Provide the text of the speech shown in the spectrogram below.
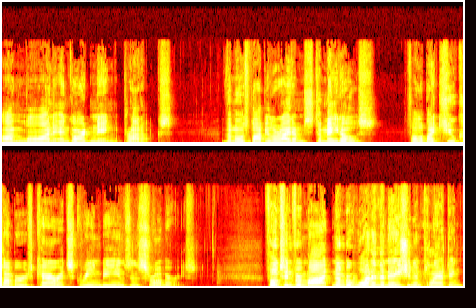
on lawn and gardening products. The most popular items tomatoes, followed by cucumbers, carrots, green beans, and strawberries. Folks in Vermont, number one in the nation in planting,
